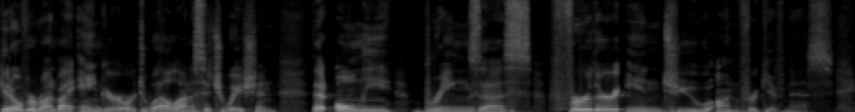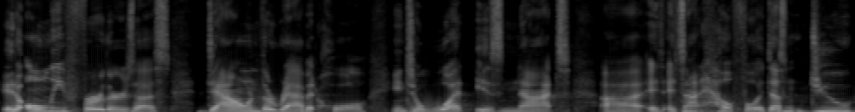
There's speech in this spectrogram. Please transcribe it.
get overrun by anger or dwell on a situation that only brings us further into unforgiveness. It only furthers us down the rabbit hole into what is not, uh, it, it's not helpful. It doesn't do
